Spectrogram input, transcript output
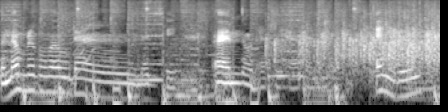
the number below down. Let's see. I don't actually have. Anywho,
